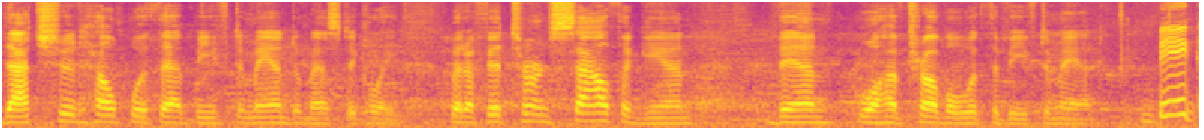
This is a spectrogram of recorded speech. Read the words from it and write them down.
that should help with that beef demand domestically. But if it turns south again, then we'll have trouble with the beef demand. Big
